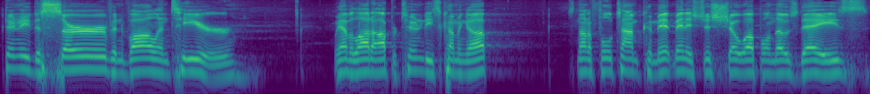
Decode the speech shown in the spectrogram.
opportunity to serve and volunteer, we have a lot of opportunities coming up. It's not a full time commitment, it's just show up on those days.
